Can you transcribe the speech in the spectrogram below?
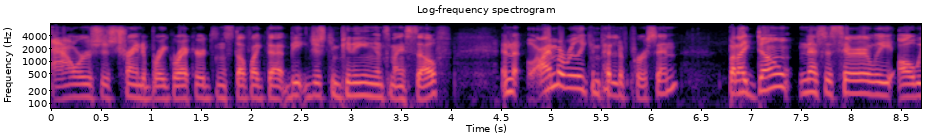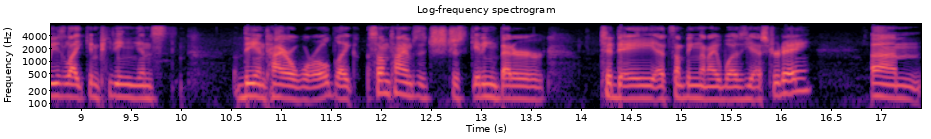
hours just trying to break records and stuff like that, be, just competing against myself. And I'm a really competitive person, but I don't necessarily always like competing against the entire world. Like sometimes it's just getting better today at something than I was yesterday. Um,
